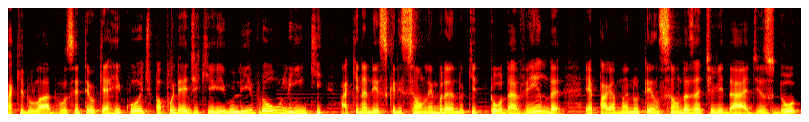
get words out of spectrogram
Aqui do lado você tem o QR Code para poder adquirir o livro ou o link aqui na descrição. Lembrando que toda a venda é para manutenção das atividades do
